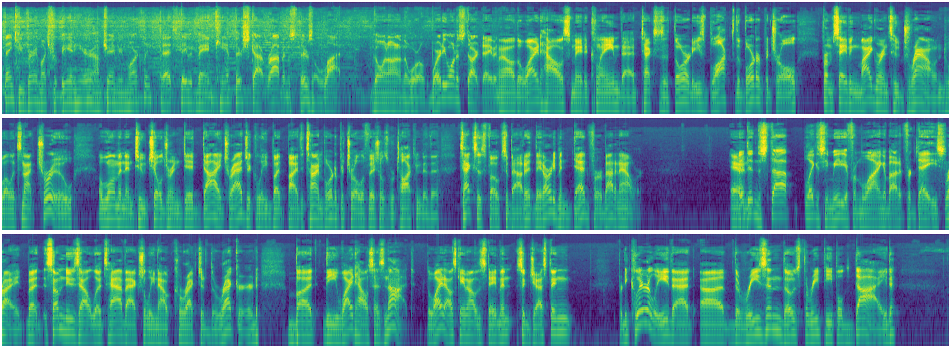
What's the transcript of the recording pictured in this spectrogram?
Thank you very much for being here. I'm Jamie Markley. That's David Van Camp. There's Scott Robbins. There's a lot going on in the world. Where do you want to start, David? Well, the White House made a claim that Texas authorities blocked the Border Patrol from saving migrants who drowned. Well, it's not true. A woman and two children did die tragically, but by the time Border Patrol officials were talking to the Texas folks about it, they'd already been dead for about an hour. And, it didn't stop legacy media from lying about it for days. Right. But some news outlets have actually now corrected the record, but the White House has not. The White House came out with a statement suggesting pretty clearly that uh, the reason those three people died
